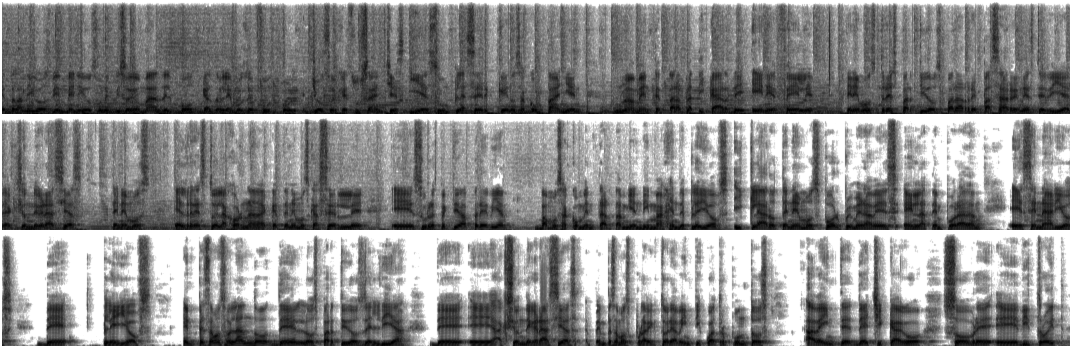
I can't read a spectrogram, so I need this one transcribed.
¿Qué tal amigos? Bienvenidos a un episodio más del podcast de Hablemos de Fútbol. Yo soy Jesús Sánchez y es un placer que nos acompañen nuevamente para platicar de NFL. Tenemos tres partidos para repasar en este día de acción de gracias. Tenemos el resto de la jornada que tenemos que hacerle eh, su respectiva previa. Vamos a comentar también de imagen de playoffs y claro, tenemos por primera vez en la temporada escenarios de playoffs. Empezamos hablando de los partidos del día de eh, Acción de Gracias. Empezamos por la victoria 24 puntos a 20 de Chicago sobre eh, Detroit.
